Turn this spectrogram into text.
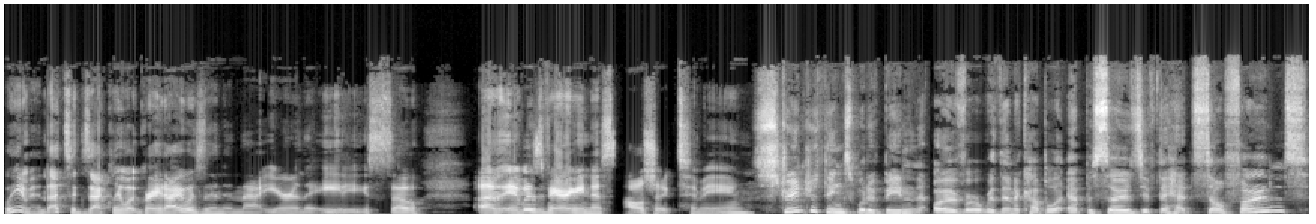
wait a minute, that's exactly what grade I was in in that year in the 80s. So um, it was very nostalgic to me. Stranger Things would have been over within a couple of episodes if they had cell phones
